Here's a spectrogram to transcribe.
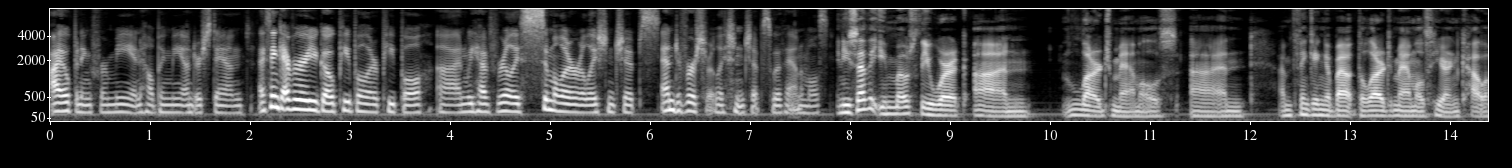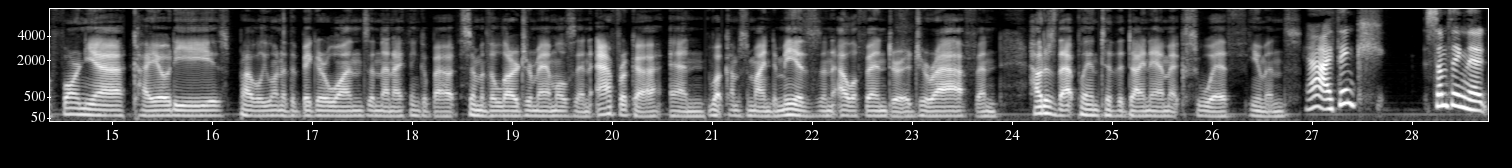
eye opening for me and helping me understand. I think everywhere you go, people are people, uh, and we have really similar relationships and diverse relationships with animals. And you said that you mostly work on large mammals, uh, and I'm thinking about the large mammals here in California. Coyote is probably one of the bigger ones. And then I think about some of the larger mammals in Africa. And what comes to mind to me is an elephant or a giraffe. And how does that play into the dynamics with humans? Yeah, I think something that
